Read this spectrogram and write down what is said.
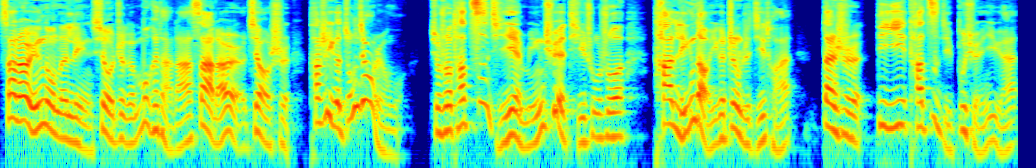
萨德尔运动的领袖这个穆克塔达·萨达尔教士，他是一个宗教人物。就说他自己也明确提出说，他领导一个政治集团，但是第一他自己不选议员，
